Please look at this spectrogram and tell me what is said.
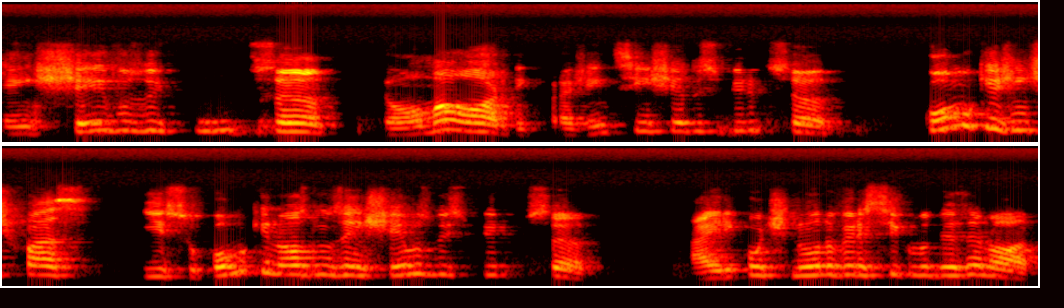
enchei-vos do Espírito Santo. Então é uma ordem para a gente se encher do Espírito Santo. Como que a gente faz isso? Como que nós nos enchemos do Espírito Santo? Aí ele continua no versículo 19:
